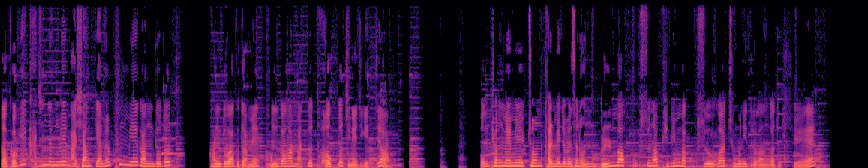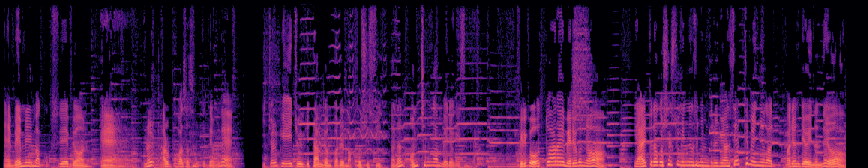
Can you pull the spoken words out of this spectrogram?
어, 거기에 가진 양념의 맛이 함께하면 풍미의 강도도 강도와 그 다음에 건강한 맛도 더욱더 진해지겠죠. 봉평메밀촌 갈매점에서는 물막국수나 비빔막국수가 주문이 들어간과 동시에 예, 메밀막국수의 면을 바로 뽑아서 삶기 때문에 이 쫄깃쫄깃한 면발을 맛보실 수 있다는 엄청난 매력이 있습니다. 그리고 또 하나의 매력은요. 이 알뜰하고 실속 있는 손님들을 위한 세트 메뉴가 마련되어 있는데요.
